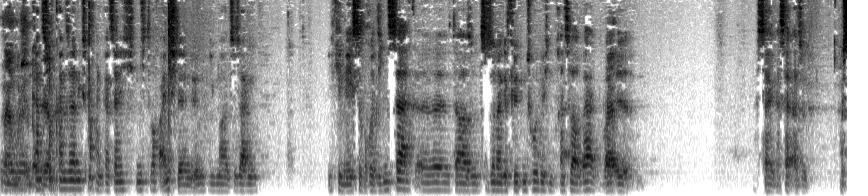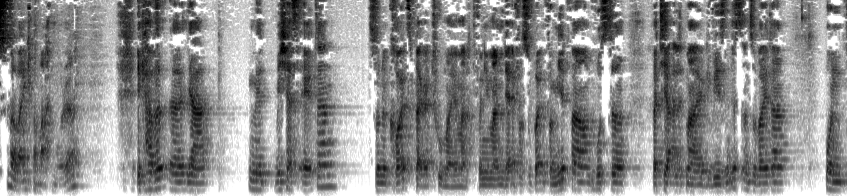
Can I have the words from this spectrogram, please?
Na äh, kannst auch, du ja. kannst ja nichts machen. Kannst ja nicht, nicht darauf einstellen, irgendwie mal zu sagen, ich gehe nächste Woche Dienstag äh, da so zu so einer geführten Tour durch den Prenzlauer Berg, weil ja, das ist ja, also Müssten wir aber eigentlich mal machen, oder? Ich habe äh, ja mit Michas Eltern so eine Kreuzberger Tour mal gemacht von jemandem, der einfach super informiert war und wusste, was hier alles mal gewesen ist und so weiter. Und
